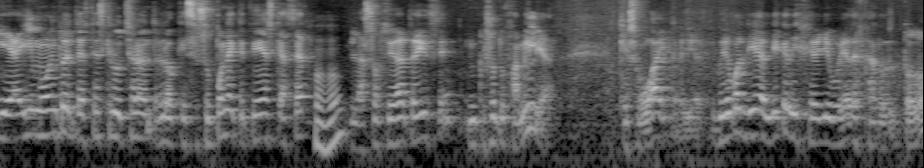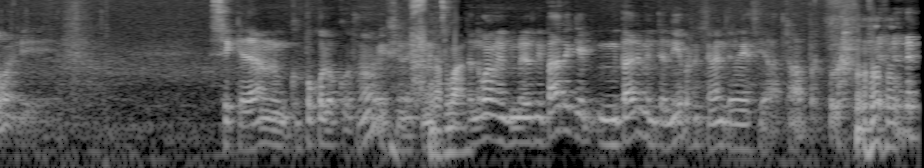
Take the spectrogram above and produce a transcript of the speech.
y hay un momento en que tienes que luchar entre lo que se supone que tienes que hacer, Ujú. y la sociedad te dice, incluso tu familia, que es guay. Yo digo, el día, el día que dije, oye, voy a dejar todo, eh, se quedaron un poco locos, ¿no? Y se- me- Normal. Bueno, me- mi padre, que mi padre me entendía perfectamente, me decía, toma por culo.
